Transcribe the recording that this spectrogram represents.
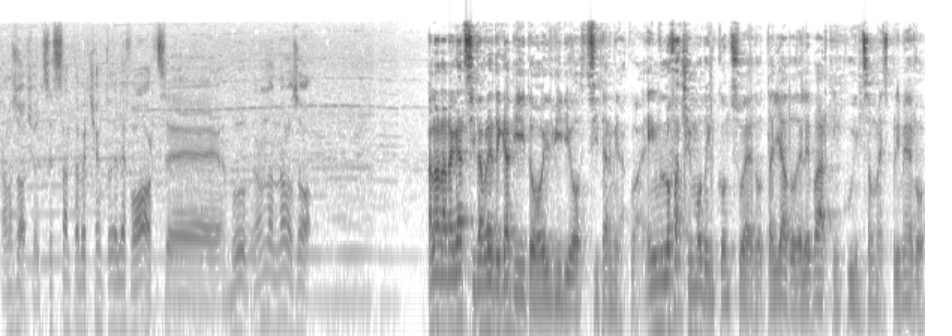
Non lo so, c'è il 60% delle forze... Boh, non, non, non lo so. Allora ragazzi l'avrete capito, il video si termina qua e lo faccio in modo inconsueto, ho tagliato delle parti in cui insomma esprimevo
